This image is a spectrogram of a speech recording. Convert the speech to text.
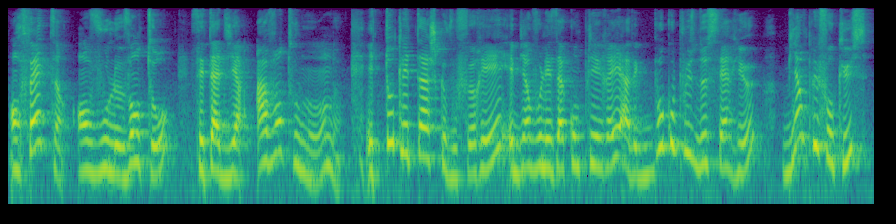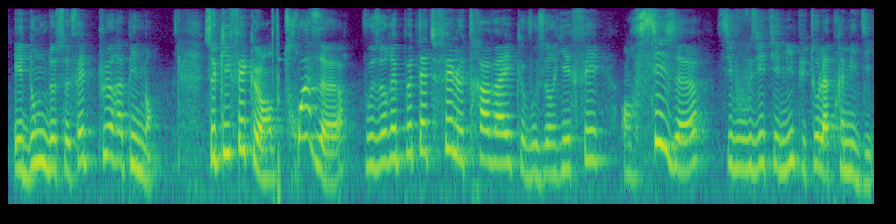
En fait, en vous levant tôt, c'est-à-dire avant tout le monde, et toutes les tâches que vous ferez, eh bien vous les accomplirez avec beaucoup plus de sérieux, bien plus focus et donc de ce fait plus rapidement. Ce qui fait qu'en 3 heures, vous aurez peut-être fait le travail que vous auriez fait en 6 heures si vous vous étiez mis plutôt l'après-midi.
